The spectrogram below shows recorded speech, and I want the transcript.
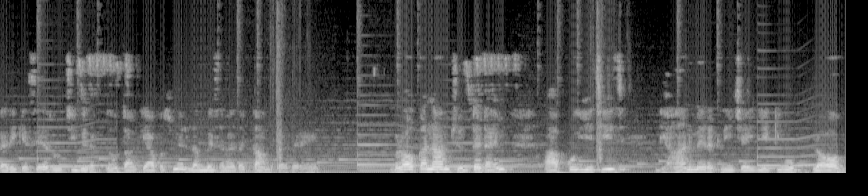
तरीके से रुचि भी रखते हो, ताकि आप उसमें लंबे समय तक काम करते रहें। ब्लॉग का नाम चुनते टाइम आपको ये चीज़ ध्यान में रखनी चाहिए कि वो ब्लॉग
